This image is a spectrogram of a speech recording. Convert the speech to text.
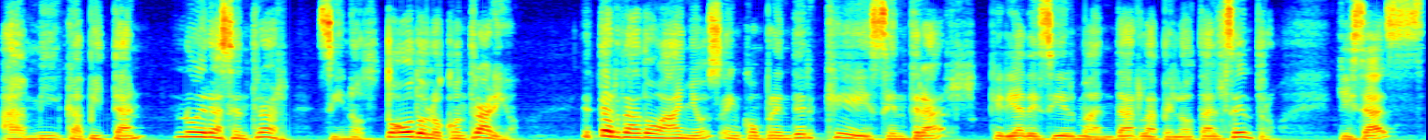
a mi capitán, no era centrar, sino todo lo contrario. He tardado años en comprender que centrar quería decir mandar la pelota al centro. Quizás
